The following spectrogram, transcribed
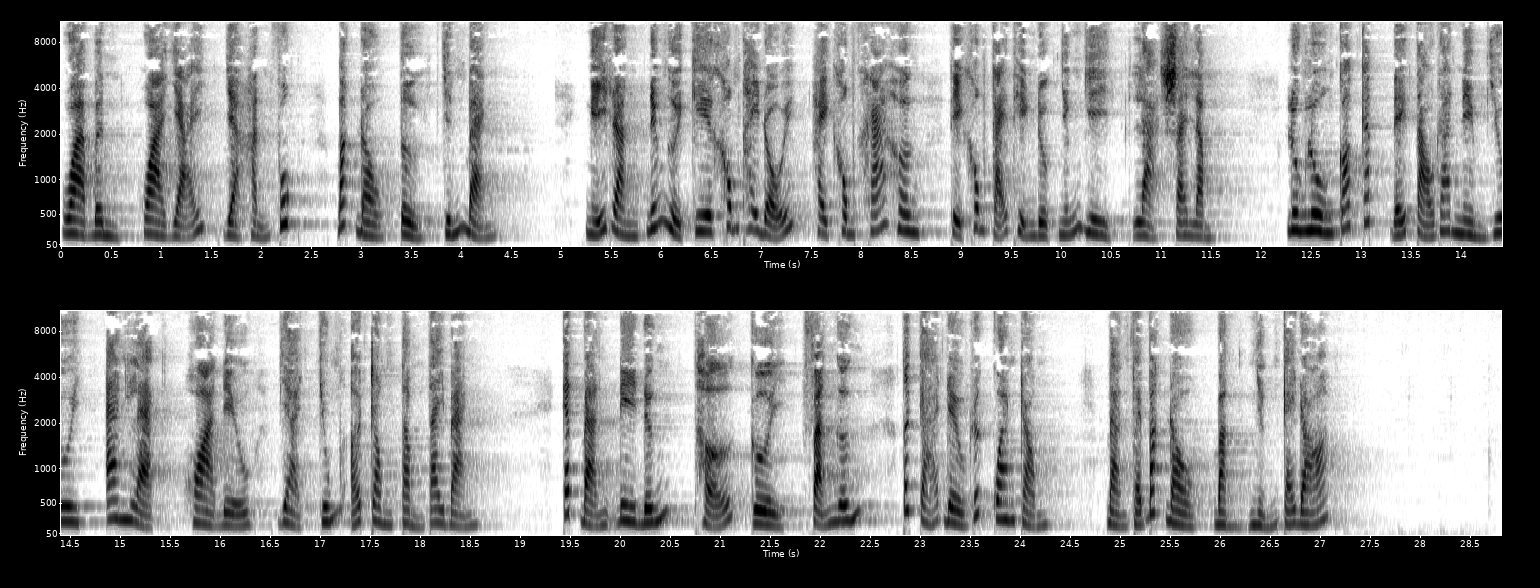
Hòa bình, hòa giải và hạnh phúc bắt đầu từ chính bạn. Nghĩ rằng nếu người kia không thay đổi hay không khá hơn, thì không cải thiện được những gì là sai lầm. Luôn luôn có cách để tạo ra niềm vui an lạc, hòa điệu và chúng ở trong tầm tay bạn. Cách bạn đi đứng, thở, cười, phản ứng, tất cả đều rất quan trọng. Bạn phải bắt đầu bằng những cái đó.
